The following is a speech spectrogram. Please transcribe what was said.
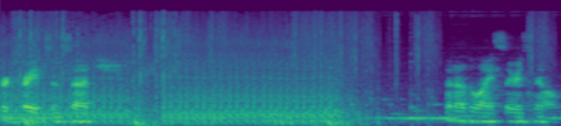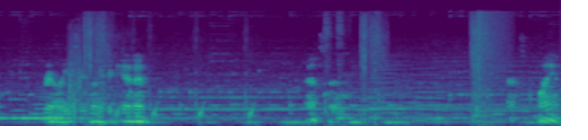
for crates and such. But otherwise, there is no real easy way to get it. That's it. That's a plan.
